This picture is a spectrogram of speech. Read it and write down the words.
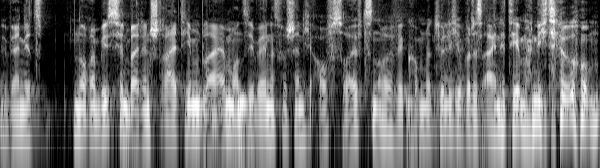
Wir werden jetzt noch ein bisschen bei den Streitthemen bleiben und Sie werden es wahrscheinlich aufseufzen, aber wir kommen natürlich über das eine Thema nicht herum.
